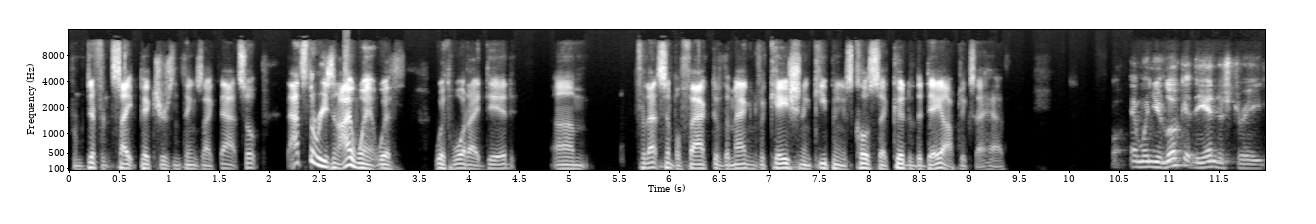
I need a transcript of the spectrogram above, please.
from different sight pictures and things like that. So that's the reason I went with with what I did. Um, for that simple fact of the magnification and keeping as close as I could to the day optics I have. And when you look at the industry,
